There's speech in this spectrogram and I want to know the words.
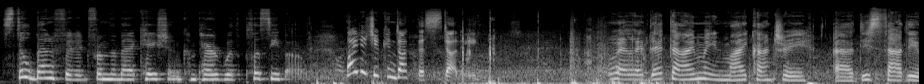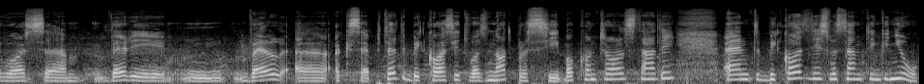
still benefited from the medication compared with placebo. Why did you conduct this study? Well, at that time in my country, uh, this study was um, very mm, well uh, accepted because it was not placebo-controlled study, and because this was something new.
